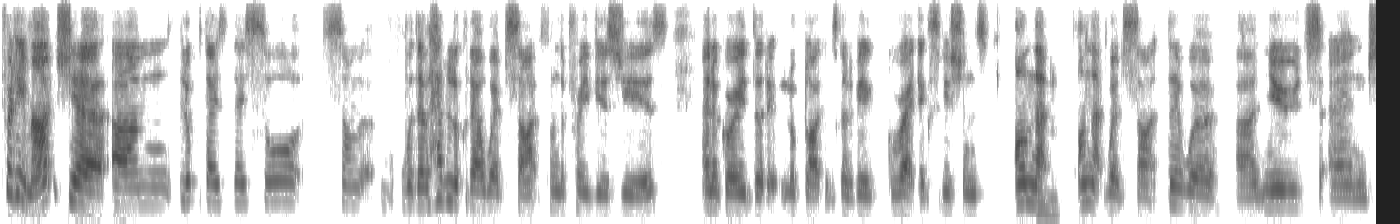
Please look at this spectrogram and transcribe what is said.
Pretty much, yeah. Um, look, they they saw some well, they had a look at our website from the previous years and agreed that it looked like it was going to be a great exhibitions on that mm. on that website. There were uh, nudes and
